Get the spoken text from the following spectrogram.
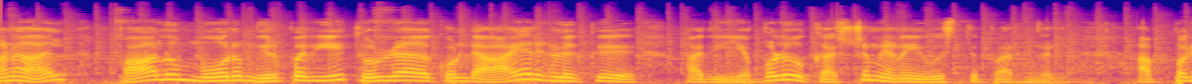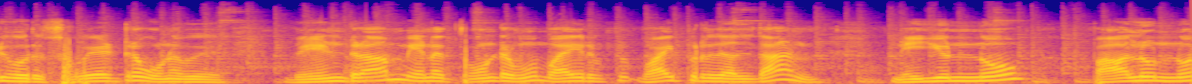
ஆனால் பாலும் மோரும் இருப்பதையே தொழிலாக கொண்ட ஆயர்களுக்கு அது எவ்வளவு கஷ்டம் என யோசித்து பாருங்கள். அப்படி ஒரு சுவையற்ற உணவு. வேண்டாம் என தோன்றவும் வாய்ப்பு வாய்ப்பிருந்தால் தான் நெய்யுண்ணோ பாலுண்ணோ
